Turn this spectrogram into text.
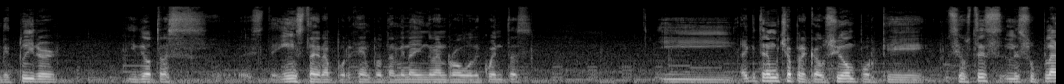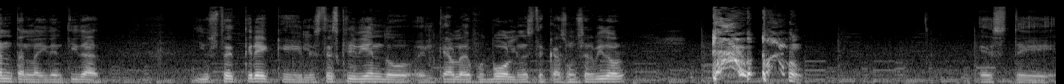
de Twitter y de otras, este, Instagram por ejemplo, también hay un gran robo de cuentas. Y hay que tener mucha precaución porque si a usted le suplantan la identidad y usted cree que le está escribiendo el que habla de fútbol, en este caso un servidor, este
